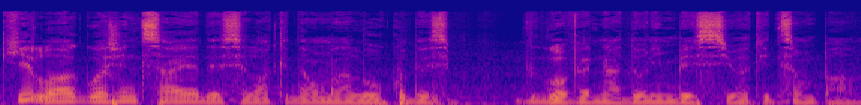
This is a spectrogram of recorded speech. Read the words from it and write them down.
que logo a gente saia desse lockdown maluco, desse governador imbecil aqui de São Paulo.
